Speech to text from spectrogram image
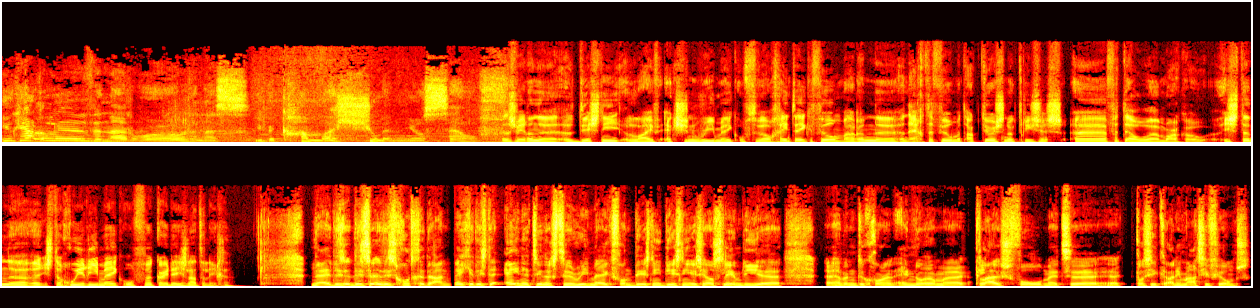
You can't live in that world unless you become a human yourself. Dat is weer een uh, Disney live-action remake. Oftewel geen tekenfilm, maar een, uh, een echte film met acteurs en actrices. Uh, vertel Marco, is het, een, is het een goede remake of kan je deze laten liggen? Nee, het is, het, is, het is goed gedaan. Weet je, het is de 21ste remake van Disney. Disney is heel slim. Die uh, hebben natuurlijk gewoon een enorme kluis vol met uh, klassieke animatiefilms.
